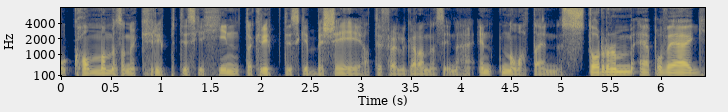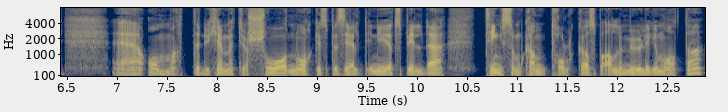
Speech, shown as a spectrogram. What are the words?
og komme med sånne kryptiske hint og kryptiske beskjeder til følgerne sine. Enten om at en storm er på vei, eh, om at du kommer til å se noe spesielt i nyhetsbildet. Ting som kan tolkes på alle mulige måter,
